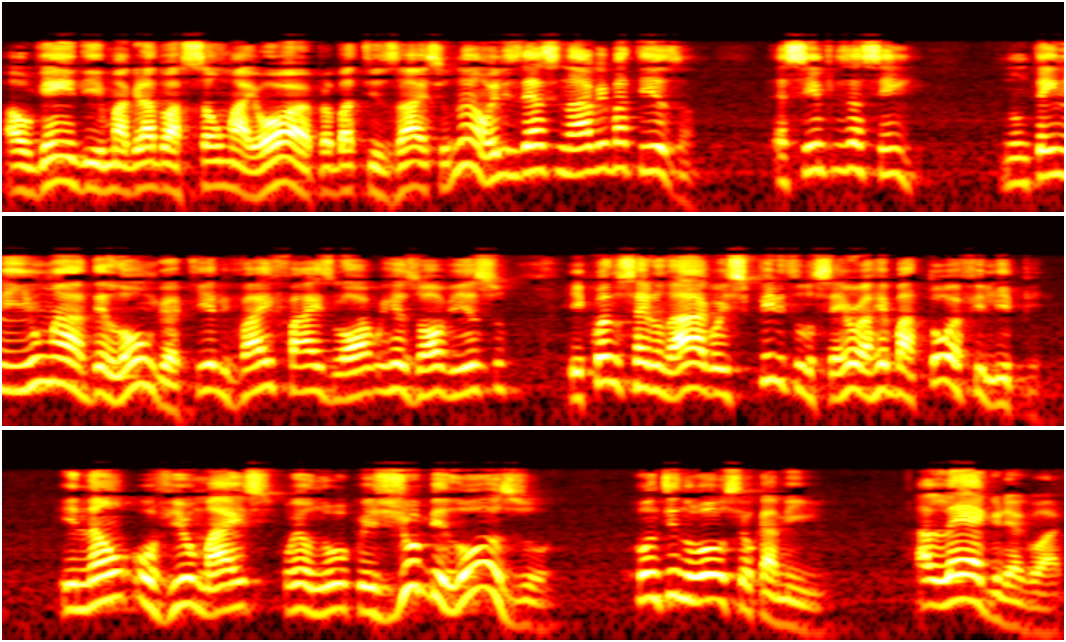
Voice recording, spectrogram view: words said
alguém de uma graduação maior para batizar isso. Não, eles descem na água e batizam. É simples assim. Não tem nenhuma delonga que ele vai e faz logo e resolve isso e quando saíram da água, o Espírito do Senhor arrebatou a Filipe, e não ouviu mais o eunuco, e jubiloso continuou o seu caminho. Alegre agora.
